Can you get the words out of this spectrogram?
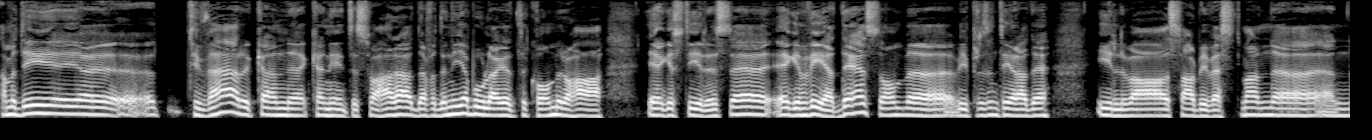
Ja, men det, är, eh, tyvärr kan, kan jag inte svara, därför det nya bolaget kommer att ha egen styrelse, egen vd som eh, vi presenterade, Ilva Sarbi Westman, eh, en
